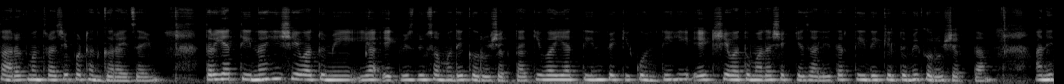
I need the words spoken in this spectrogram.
तारक मंत्राचे पठण करायचं आहे. तर या तीनही सेवा तुम्ही या एकवीस दिवसामध्ये करू शकता किंवा या तीनपैकी कोणतीही एक सेवा तुम्हाला शक्य झाली तर ती देखील तुम्ही करू शकता. आणि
